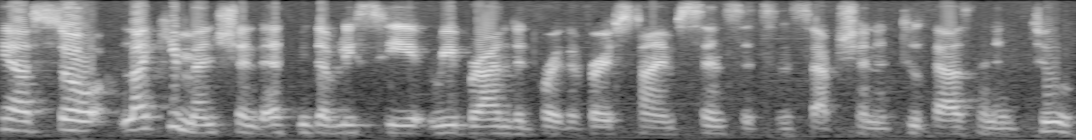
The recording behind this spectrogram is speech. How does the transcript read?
Yeah, so like you mentioned, SBWC rebranded for the first time since its inception in 2002.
